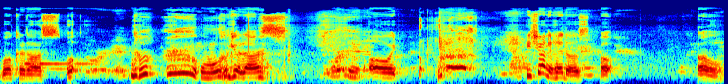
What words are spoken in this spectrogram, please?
Look at us. Look at us. Oh, wait. He's trying to hit us. Oh. Oh,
